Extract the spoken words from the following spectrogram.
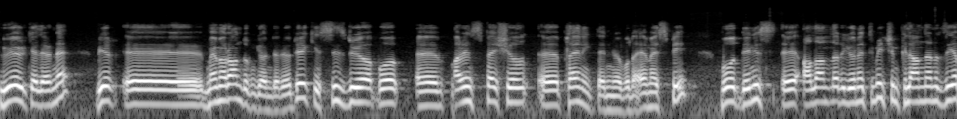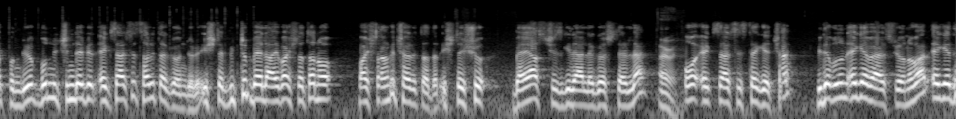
üye ülkelerine bir e, memorandum gönderiyor. Diyor ki siz diyor bu e, Marine Special e, Planning deniliyor buna MSP. Bu deniz e, alanları yönetimi için planlarınızı yapın diyor. Bunun içinde bir egzersiz harita gönderiyor. İşte bütün belayı başlatan o başlangıç haritadır. İşte şu beyaz çizgilerle gösterilen evet. o egzersizte geçen. Bir de bunun Ege versiyonu var. Ege'de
